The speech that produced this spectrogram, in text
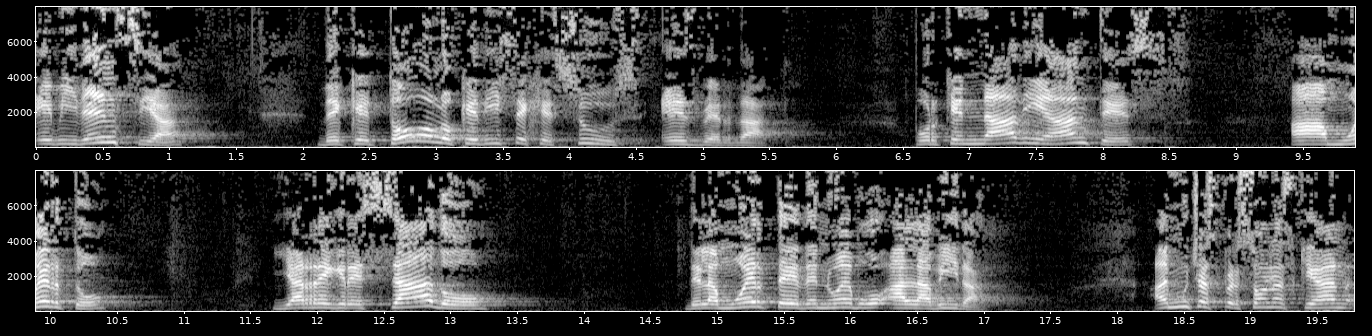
evidencia de que todo lo que dice Jesús es verdad. Porque nadie antes ha muerto y ha regresado de la muerte de nuevo a la vida. Hay muchas personas que han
